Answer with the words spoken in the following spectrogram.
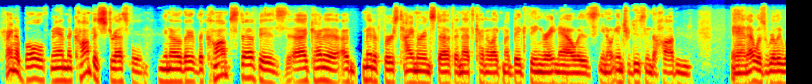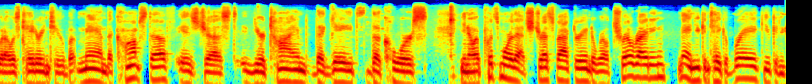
Kind of both, man. The comp is stressful. You know, the the comp stuff is I kind of I met a first timer and stuff, and that's kind of like my big thing right now is you know introducing the hobby, and that was really what I was catering to. But man, the comp stuff is just you're timed, the gates, the course you know, it puts more of that stress factor into where trail riding, man, you can take a break, you can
